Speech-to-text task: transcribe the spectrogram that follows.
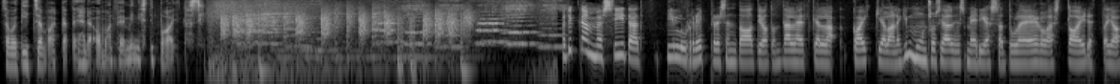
sä voit itse vaikka tehdä oman feministipaitasi. Mä tykkään myös siitä, että pillurepresentaatiot on tällä hetkellä kaikkialla, ainakin mun sosiaalisessa mediassa tulee erilaista taidetta ja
